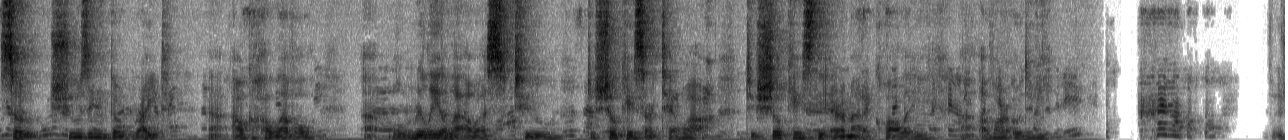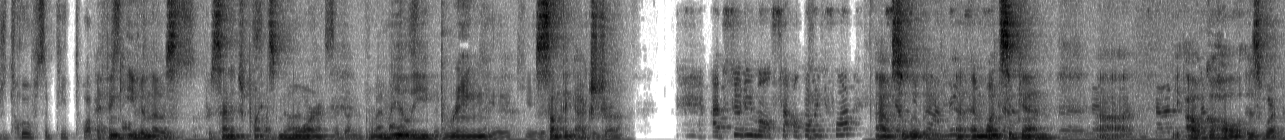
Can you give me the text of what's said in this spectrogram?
So, choosing the right uh, alcohol level uh, will really allow us to, to showcase our terroir, to showcase the aromatic quality uh, of our eau de vie. I think even those percentage points more really bring something extra. Absolutely. And, and once again, uh, the alcohol is what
